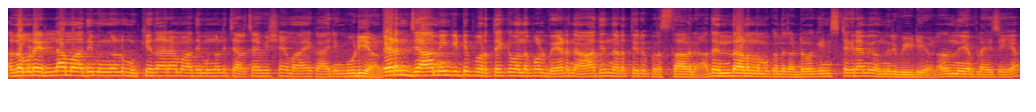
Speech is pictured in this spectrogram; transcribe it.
അത് നമ്മുടെ എല്ലാ മാധ്യമങ്ങളിലും മുഖ്യധാരാ മാധ്യമങ്ങളിൽ ചർച്ചാ വിഷയമായ കാര്യം കൂടിയാണ്. വേടൻ ജാമ്യം കിട്ടി പുറത്തേക്ക് വന്നപ്പോൾ വേടൻ ആദ്യം നടത്തിയൊരു പ്രസ്താവന. അതെന്താണെന്ന് നമുക്കൊന്ന് കണ്ടുപോകാം ഇൻസ്റ്റാഗ്രാമിൽ വന്നൊരു വീഡിയോ ആണ്. അതൊന്ന് ഞാൻ പ്ലേ ചെയ്യാം.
